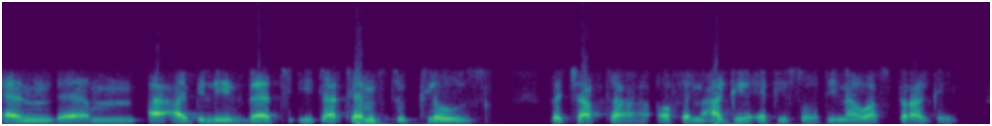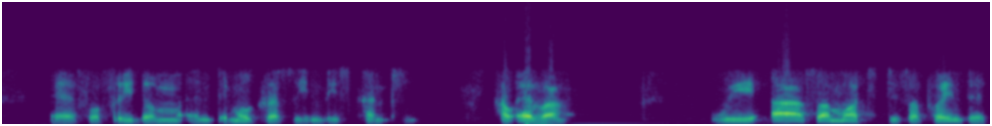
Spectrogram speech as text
And um, I, I believe that it attempts to close the chapter of an ugly episode in our struggle uh, for freedom and democracy in this country. However, we are somewhat disappointed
